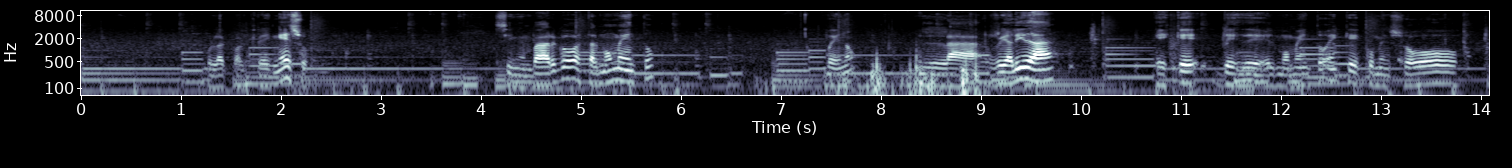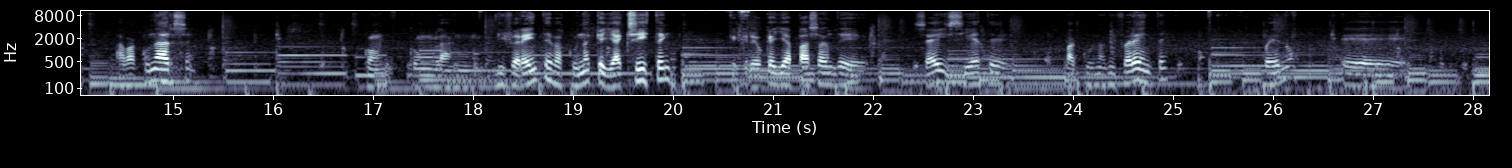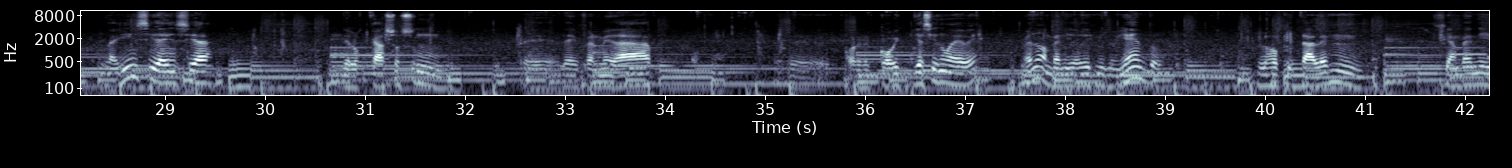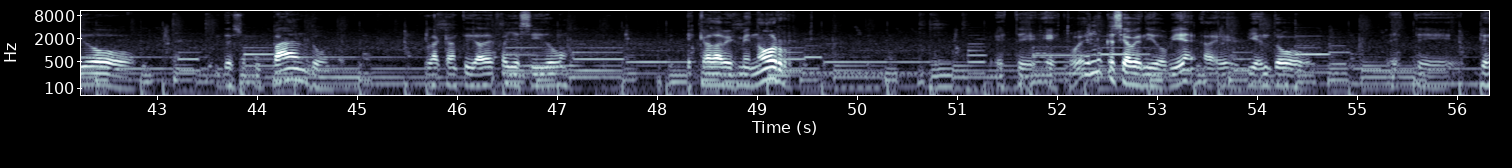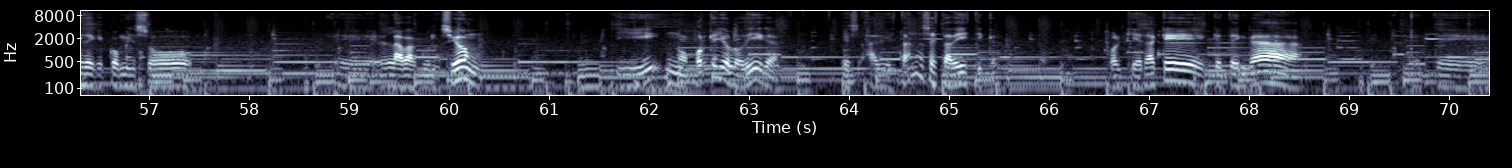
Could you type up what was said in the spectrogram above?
por la cual creen eso. Sin embargo, hasta el momento, bueno, la realidad es que desde el momento en que comenzó a vacunarse, con, las diferentes vacunas que ya existen, que creo que ya pasan de 6, 7 vacunas diferentes, bueno, eh, la incidencia de los casos mm, eh, de enfermedad por el COVID-19, bueno, han venido disminuyendo. Los hospitales mm, se han venido desocupando, la cantidad de fallecidos es cada vez menor. Este, esto es lo que se ha venido eh, viendo este, desde que comenzó eh, la vacunación. Y no porque yo lo diga, ahí están las estadísticas. Cualquiera que, tenga este,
